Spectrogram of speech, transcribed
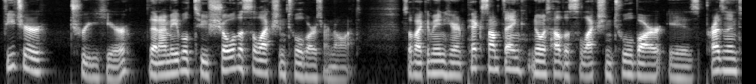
feature tree here that I'm able to show the selection toolbars or not. So if I come in here and pick something, notice how the selection toolbar is present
